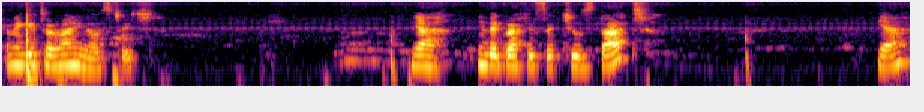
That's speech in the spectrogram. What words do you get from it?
Can I get a running ostrich? Yeah, in the graphics I choose that. Yeah,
